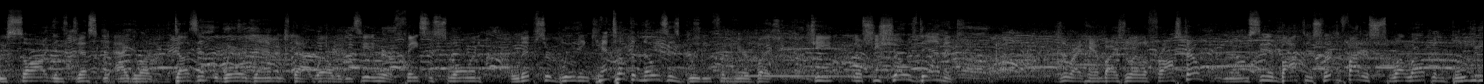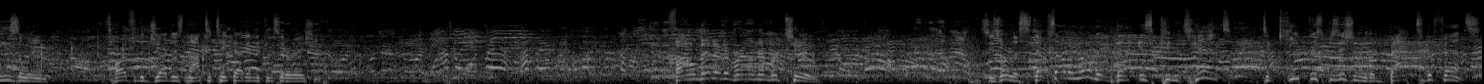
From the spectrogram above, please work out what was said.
we saw against Jessica Aguilar, doesn't wear damage that well. We can see it here, her face is swollen, lips are bleeding. Can't tell if the nose is bleeding from here, but she, you know, she shows damage. The right hand by Zoila Frausto. You know, you see in boxing, certain fighters swell up and bleed easily. And it's hard for the judges not to take that into consideration. Final minute of round number two. Zoila steps out a little bit, but then is content to keep this position with her back to the fence.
